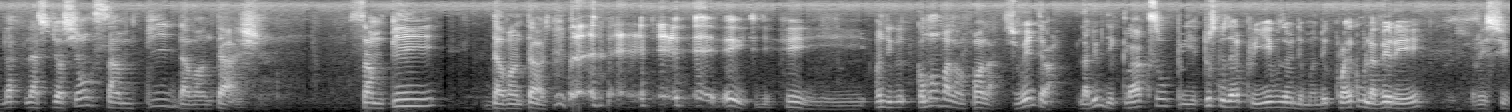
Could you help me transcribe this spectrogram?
La, la situation s'empire davantage. S'empire davantage. Hey, tu dis, hey. On dit, comment va l'enfant là? Souviens-toi, la Bible déclare que si vous priez, tout ce que vous avez prié, vous avez demandé, croyez que vous l'avez reçu.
